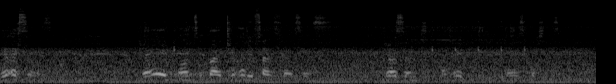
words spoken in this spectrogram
Your Excellency, the want to buy 25 fences. Present, I make no.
